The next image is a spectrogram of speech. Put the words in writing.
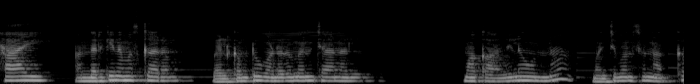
హాయ్ అందరికీ నమస్కారం. Welcome to wonder women channel. మా కాలనీలో ఉన్న మంచి మనసున్న అక్క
